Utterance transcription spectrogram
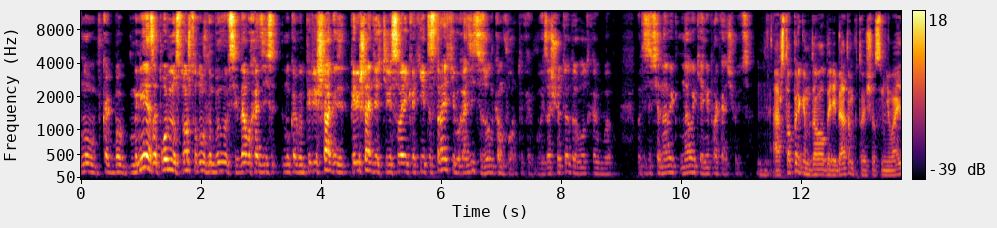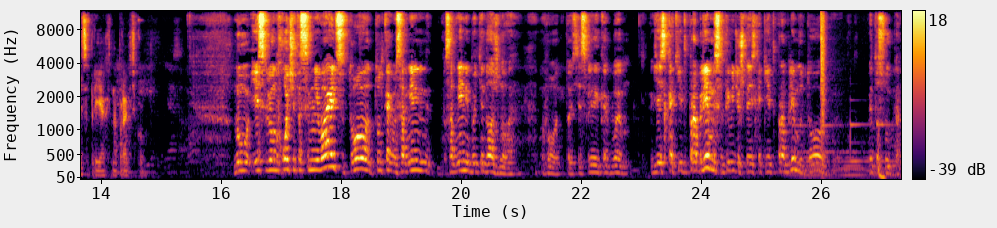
ну, как бы, мне запомнилось то, что нужно было всегда выходить, ну, как бы, перешагивать, перешагивать через свои какие-то страхи, выходить из зоны комфорта, как бы, и за счет этого, вот, как бы, вот эти все навыки, навыки они прокачиваются. А что порекомендовал бы ребятам, кто еще сомневается, приехать на практику? Ну, если он хочет и сомневается, то тут, как бы, сомнений, сомнений быть не должно, вот, то есть, если, как бы, есть какие-то проблемы, если ты видишь, что есть какие-то проблемы, то это супер.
